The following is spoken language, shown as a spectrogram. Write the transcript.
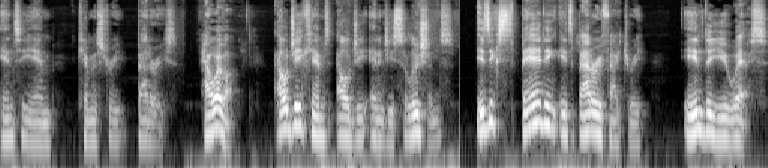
NCM chemistry batteries. However, LG Chem's LG Energy Solutions is expanding its battery factory in the US.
